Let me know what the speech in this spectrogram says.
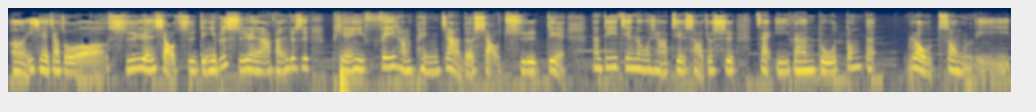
嗯、一些叫做十元小吃店，也不是十元啊，反正就是便宜、非常平价的小吃店。那第一间呢，我想要介绍，就是在宜兰罗东的肉粽里。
